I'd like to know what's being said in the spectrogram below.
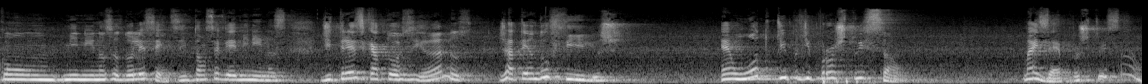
com meninas adolescentes. Então você vê meninas de 13, 14 anos já tendo filhos. É um outro tipo de prostituição. Mas é prostituição.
